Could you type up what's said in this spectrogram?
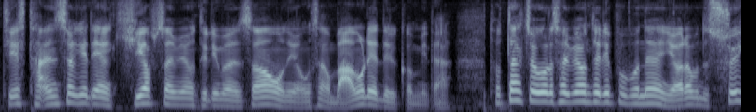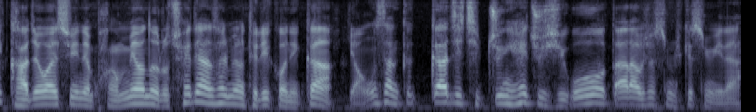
DS 단석에 대한 기업 설명드리면서 오늘 영상 마무리해 드릴 겁니다. 토탈적으로 설명드릴 부분은 여러분들 수익 가져갈 수 있는 방면으로 최대한 설명드릴 거니까 영상 끝까지 집중해 주시고 따라오셨으면 좋겠습니다.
